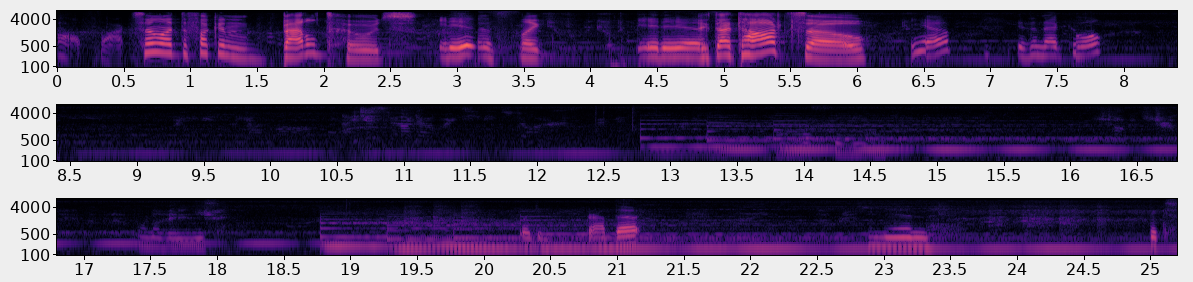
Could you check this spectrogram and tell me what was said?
Oh, fuck. Sounded like the fucking Battletoads. It is. Like, It is. I thought so. Yep. Isn't that cool? Can grab that. And then fix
